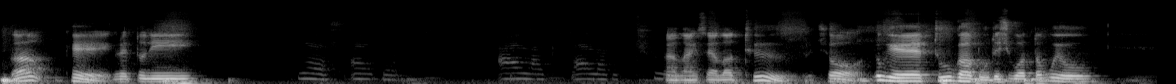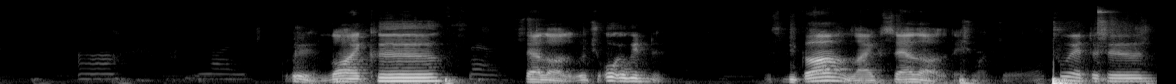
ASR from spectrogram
됐습니까? 오케이. 그랬더니 Yes, I do. I like salad too. I like salad too. 그렇죠. 여기에 do가 뭐 대시고 왔다고요? Uh, like 그래. like salad. salad. 그렇죠. 어, 여기 있네. 됐습니까? like salad 대신 왔죠. to의 뜻은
